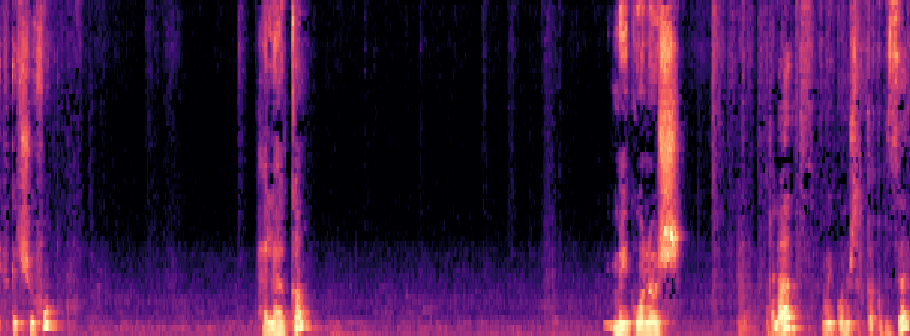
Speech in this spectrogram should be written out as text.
كيف كتشوفوا. بحال هكا. ما يكونوش غلاط ما يكونوش رقيق بزاف.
